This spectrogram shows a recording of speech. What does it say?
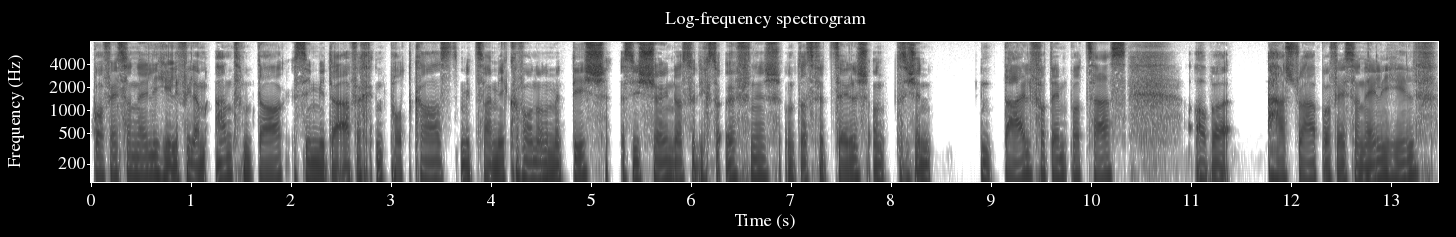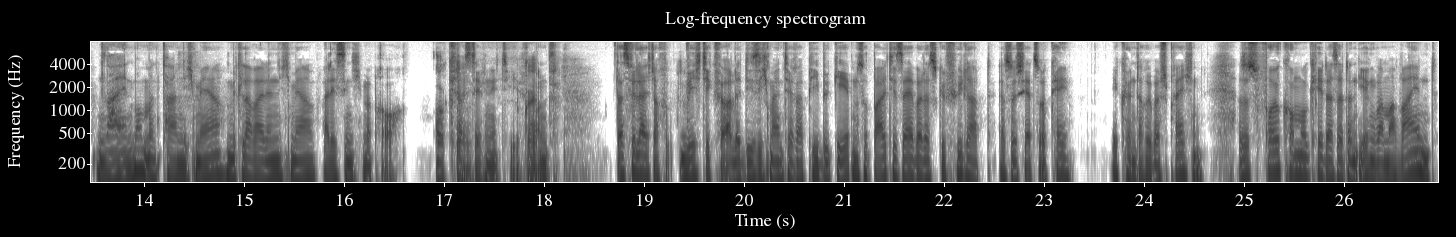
professionelle Hilfe? Weil am Ende des Tages sind wir da einfach ein Podcast mit zwei Mikrofonen und einem Tisch. Es ist schön, dass du dich so öffnest und das erzählst und das ist ein, ein Teil von dem Prozess. Aber hast du auch professionelle Hilfe? Nein, momentan nicht mehr. Mittlerweile nicht mehr, weil ich sie nicht mehr brauche. Okay. Das definitiv. Gut. Und das ist vielleicht auch wichtig für alle, die sich mal in Therapie begeben. Sobald ihr selber das Gefühl habt, es ist jetzt okay, ihr könnt darüber sprechen. Also es ist vollkommen okay, dass er dann irgendwann mal weint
